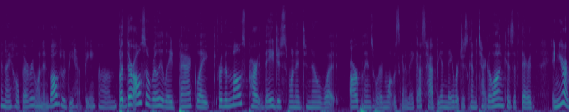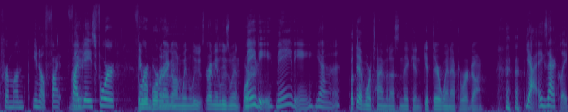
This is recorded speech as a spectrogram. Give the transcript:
and I hope everyone involved would be happy. Um, but they're also really laid back. Like for the most part, they just wanted to know what our plans were and what was going to make us happy, and they were just going to tag along because if they're in Europe for a month, you know, five five Right. days for. They were bordering whatever. on win lose, or I mean lose win. Maybe, maybe, yeah, But they have more time than us, and they can get their win after we're gone. yeah, exactly.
